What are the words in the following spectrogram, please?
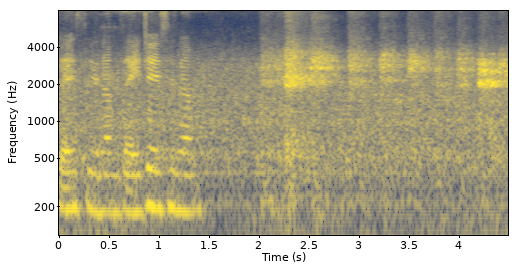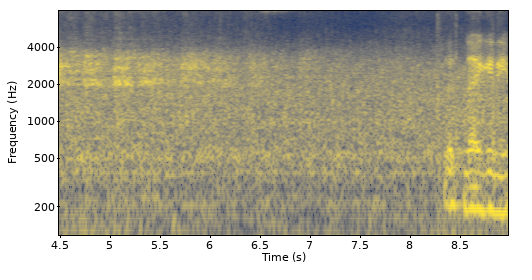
जय श्रीराम ताई जय श्रीराम. रत्नागिरी.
